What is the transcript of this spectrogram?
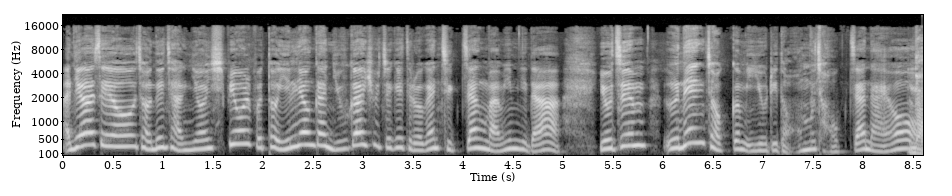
안녕하세요. 저는 작년 12월부터 1년간 육아휴직에 들어간 직장맘입니다. 요즘 은행 적금 이율이 너무 적잖아요. 네.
